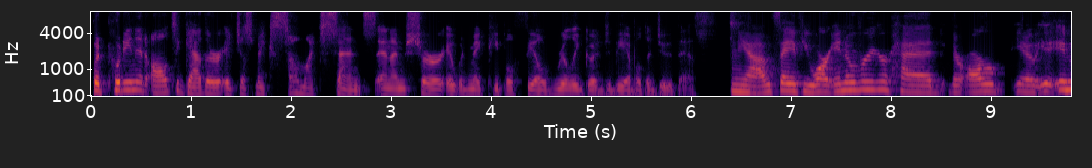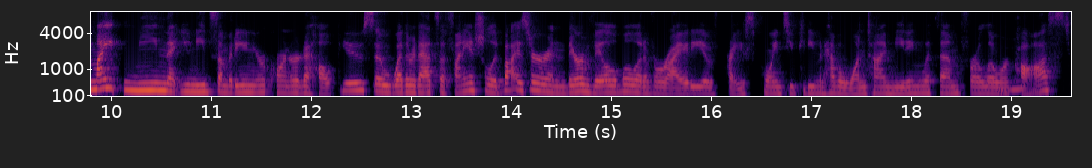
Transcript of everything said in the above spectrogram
But putting it all together, it just makes so much sense. And I'm sure it would make people feel really good to be able to do this. Yeah, I would say if you are in over your head, there are, you know, it, it might mean that you need somebody in your corner to help you. So whether that's a financial advisor and they're available at a variety of price points, you could even have a one time meeting with them for a lower mm-hmm. cost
